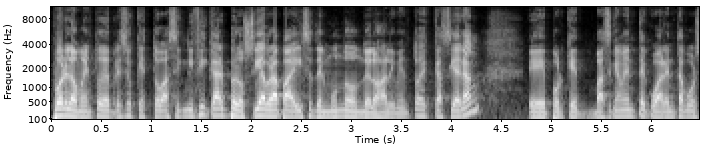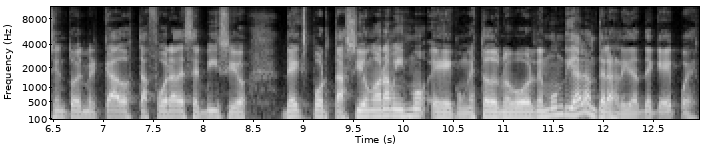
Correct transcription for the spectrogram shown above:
por el aumento de precios que esto va a significar, pero sí habrá países del mundo donde los alimentos escasearán, eh, porque básicamente 40% del mercado está fuera de servicio de exportación ahora mismo eh, con esto del nuevo orden mundial, ante la realidad de que, pues,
